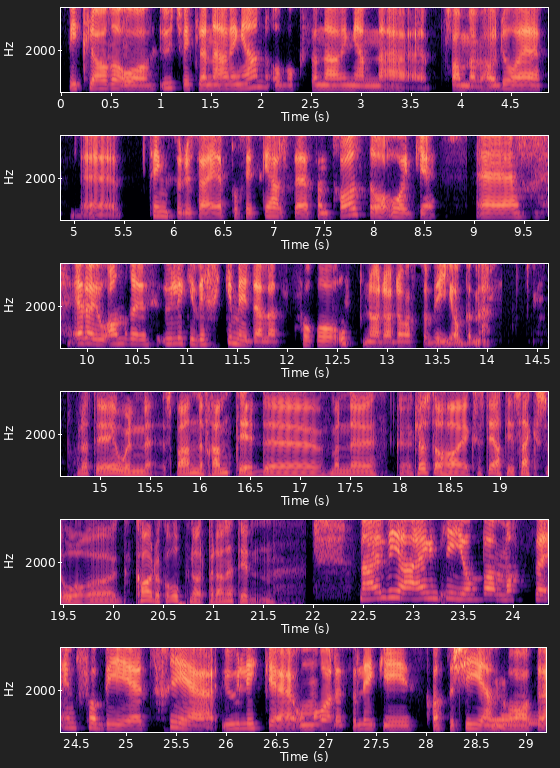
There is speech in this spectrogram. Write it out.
vi klarer å utvikle næringen og vokse næringen framover. Og da er ting som du sier på fiskehelse sentralt, og òg eh, er det jo andre ulike virkemidler for å oppnå det da som vi jobber med. Og dette er jo en spennende fremtid, eh, men eh, clusteret har eksistert i seks år. og Hva har dere oppnådd på denne tiden? Nei, Vi har egentlig jobba masse innenfor tre ulike områder som ligger i strategien vår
